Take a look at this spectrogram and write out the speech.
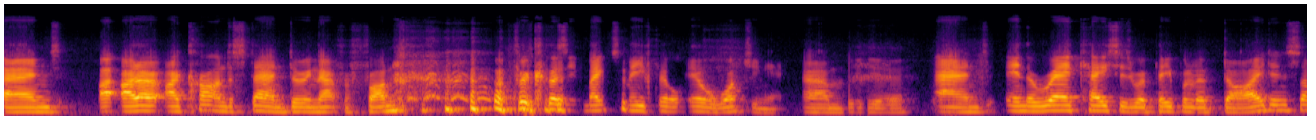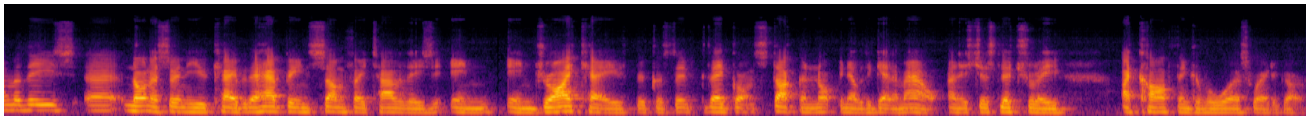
and I I, don't, I can't understand doing that for fun because it makes me feel ill watching it. Um, Yeah. and in the rare cases where people have died in some of these, uh, not necessarily in the UK, but there have been some fatalities in, in dry caves because they've, they've gotten stuck and not been able to get them out. And it's just literally, I can't think of a worse way to go.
